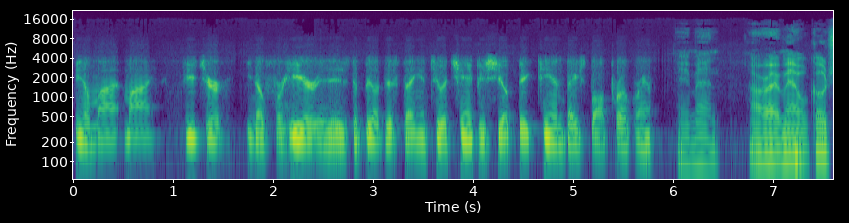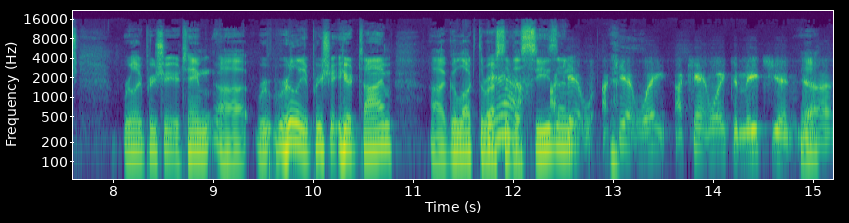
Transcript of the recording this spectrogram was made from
you know, my my future, you know, for here is to build this thing into a championship Big Ten baseball program. Amen. All right, man. Well, Coach, really appreciate your time. Uh, r- really appreciate your time. Uh, good luck the rest yeah, of the season. I can't, I can't, wait. I can't wait to meet you and yeah. uh,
